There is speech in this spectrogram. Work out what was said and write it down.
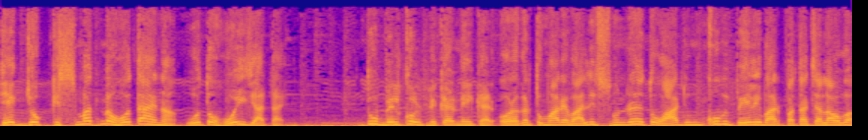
देख, जो किस्मत में होता है ना, वो तो हो ही जाता है। तू बिल्कुल फ़िक्र नहीं कर। और अगर तुम्हारे वालिद सुन रहे हैं तो आज उनको भी पहली बार पता चला होगा,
